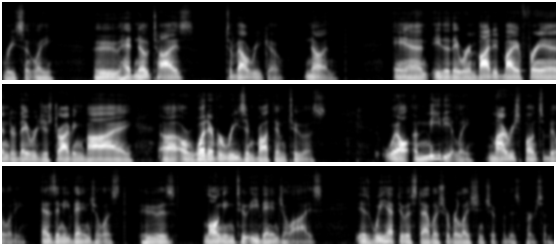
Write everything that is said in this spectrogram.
recently who had no ties to Valrico, none. And either they were invited by a friend or they were just driving by uh, or whatever reason brought them to us. Well, immediately, my responsibility as an evangelist who is longing to evangelize is we have to establish a relationship with this person.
